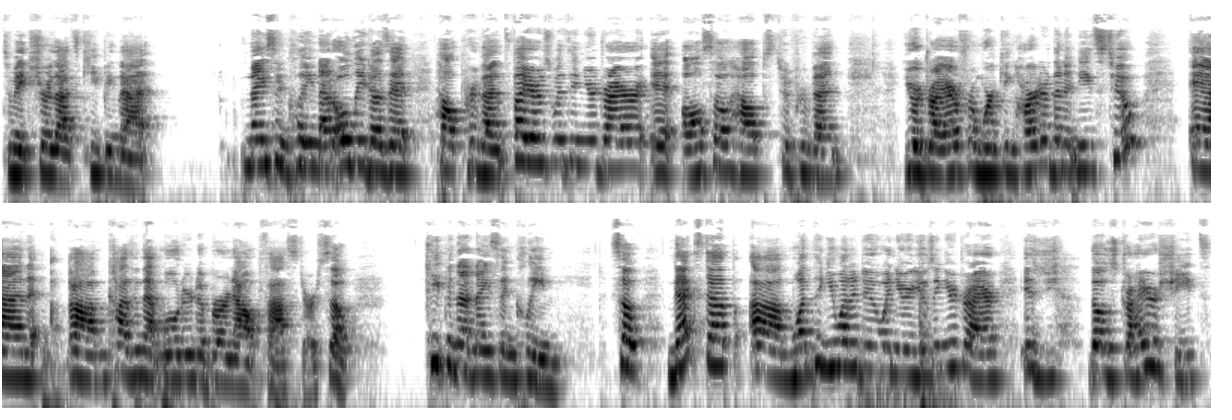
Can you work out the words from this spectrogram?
to make sure that's keeping that nice and clean. Not only does it help prevent fires within your dryer, it also helps to prevent your dryer from working harder than it needs to and um, causing that motor to burn out faster. So keeping that nice and clean. So next up, um, one thing you want to do when you're using your dryer is those dryer sheets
